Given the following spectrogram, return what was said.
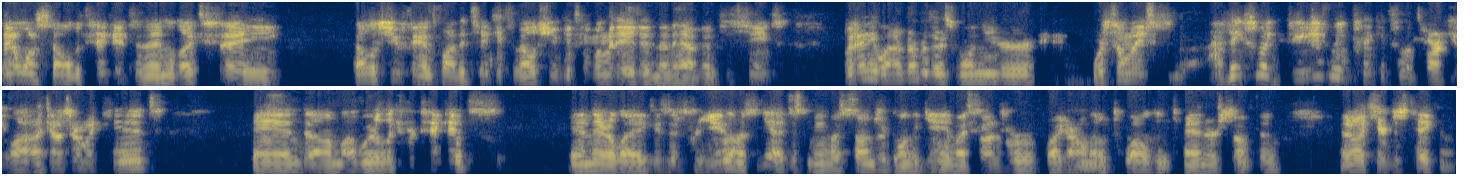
they don't want to sell the tickets. And then let's say LSU fans buy the tickets and LSU gets eliminated and then have empty seats. But anyway, I remember there's one year where somebody, I think somebody gave me tickets in the parking lot. Like I was there with my kids and um, we were looking for tickets and they're like, is it for you? And I said, yeah, just me and my sons are going to the game. My sons were like, I don't know, 12 and 10 or something. And they're like, here, just take them.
